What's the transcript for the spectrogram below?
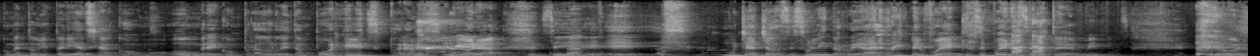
comento mi experiencia como hombre comprador de tampones para mi señora, sí, eh, eh, muchachos, es un lindo regalo que, le fue, que se pueden hacer ustedes mismos. Pero bueno,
